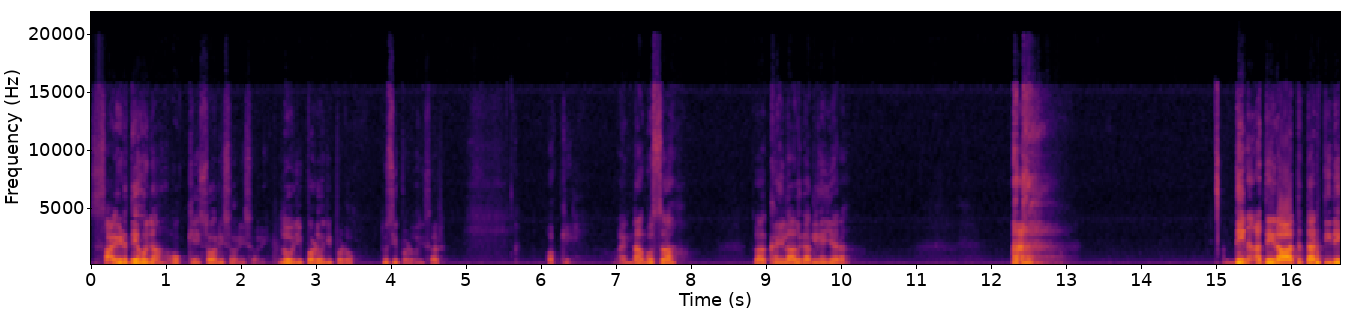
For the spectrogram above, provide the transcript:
ਸਾਈਡ ਤੇ ਹੋ ਜਾ। ਓਕੇ ਸੌਰੀ ਸੌਰੀ ਸੌਰੀ ਲੋ ਜੀ ਪੜੋ ਜੀ ਪੜੋ ਤੁਸੀਂ ਪੜੋ ਜੀ ਸਰ ਓਕੇ ਇੰਨਾ ਗੁੱਸਾ? ਤਾਂ ਅੱਖਾਂ ਹੀ ਲਾਲ ਕਰ ਲੀਆਂ ਯਾਰ। ਦਿਨ ਅਤੇ ਰਾਤ ਧਰਤੀ ਦੇ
